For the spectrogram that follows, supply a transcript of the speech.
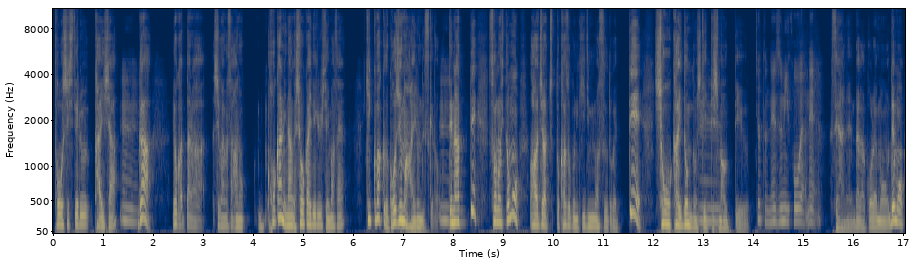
投資してる会社うんが、よかったら、柴山さん、あの、他になんか紹介できる人いません？キックバックで50万入るんですけど、うんってなって、その人も、ああ、じゃあちょっと家族に聞いてみますとか言って、紹介どんどんしていってしまうっていう。ちょっとネズミ講やね。せやねん。だからこれも、でも、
